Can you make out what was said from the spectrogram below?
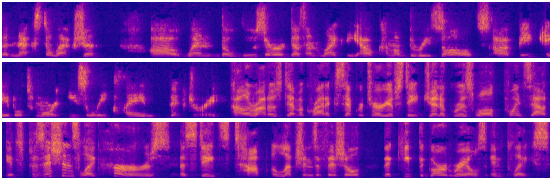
the next election uh, when the loser doesn't like the outcome of the results, uh, being able to more easily claim victory. Colorado's Democratic Secretary of State Jena Griswold points out it's positions like hers, a state's top elections official, that keep the guardrails in place.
